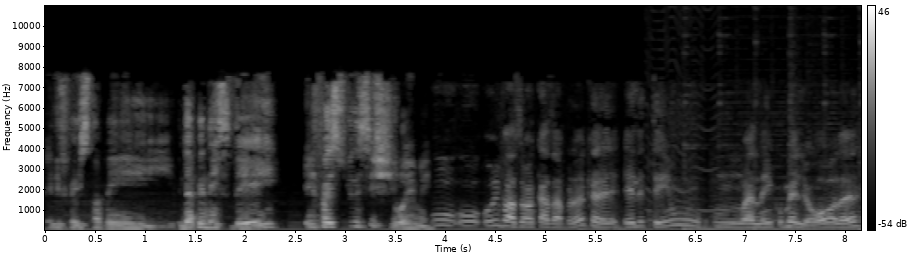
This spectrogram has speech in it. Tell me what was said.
ele fez também Independence Day. Ele faz filme desse estilo aí, man. O, o, o Invasão à Casa Branca, ele tem um, um elenco melhor, né?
